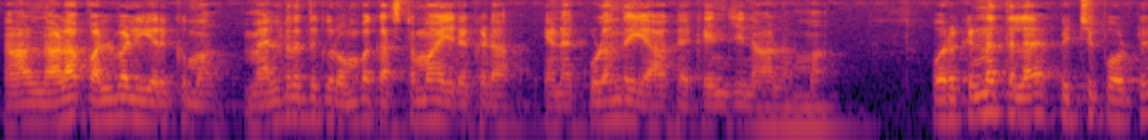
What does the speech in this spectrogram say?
நாலு நாளாக பல்வலி இருக்குமா? மெல்றதுக்கு ரொம்ப கஷ்டமாக இருக்குடா என குழந்தையாக கெஞ்சினாள் அம்மா. ஒரு கிண்ணத்தில் பிச்சு போட்டு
